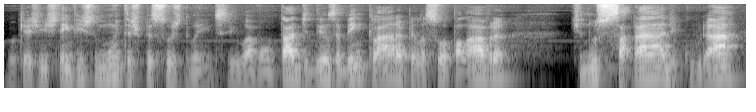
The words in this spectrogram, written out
Porque a gente tem visto muitas pessoas doentes. E a vontade de Deus é bem clara pela Sua palavra de nos sarar, de curar,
